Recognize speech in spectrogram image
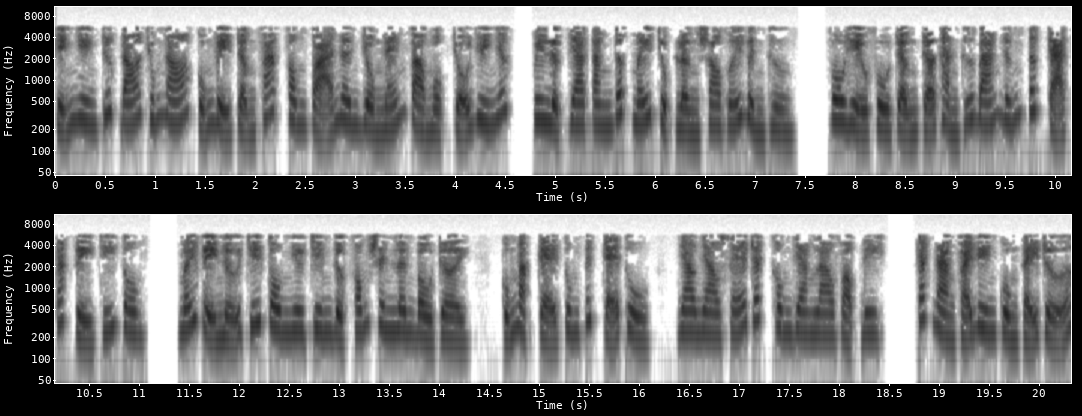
hiển nhiên trước đó chúng nó cũng bị trận pháp phong tỏa nên dồn nén vào một chỗ duy nhất, quy lực gia tăng gấp mấy chục lần so với bình thường. Vô hiệu phù trận trở thành thứ bán đứng tất cả các vị trí tôn. Mấy vị nữ chí tôn như chim được phóng sinh lên bầu trời, cũng mặc kệ tung tích kẻ thù, nhao nhao xé rách không gian lao vọt đi. Các nàng phải điên cùng tẩy rửa,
